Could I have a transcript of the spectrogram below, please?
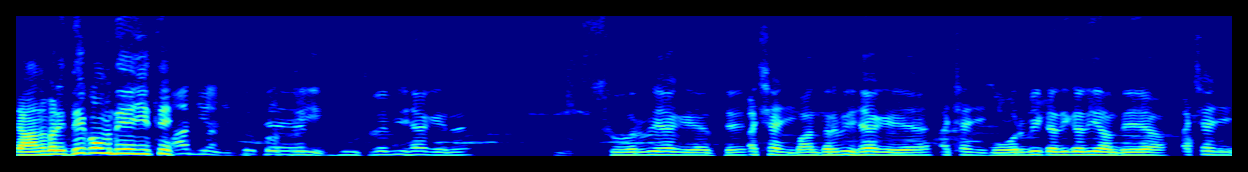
ਜਾਨਵਰ ਇੱਦੇ ਘੁੰਮਦੇ ਆ ਜੀ ਇੱਥੇ। ਹਾਂਜੀ ਹਾਂਜੀ ਬਿਲਕੁਲ ਫ੍ਰੀ ਦੂਸਰੇ ਵੀ ਹੈਗੇ ਨੇ ਸੂਰ ਵੀ ਹੈਗੇ ਆ ਇੱਥੇ ਅੱਛਾ ਜੀ। ਬਾਂਦਰ ਵੀ ਹੈਗੇ ਆ ਅੱਛਾ ਜੀ। ਮੋਰ ਵੀ ਕਦੀ ਕਦੀ ਆਉਂਦੇ ਆ। ਅੱਛਾ ਜੀ।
